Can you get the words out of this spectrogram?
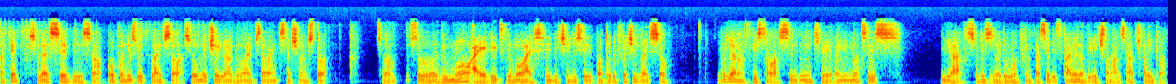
okay so let's save this uh, open this with live server. So make sure you have the live server extension installed. So so the more i edit the more i see the changes it auto refreshes by itself. Let's go and paste our link here. And you notice yeah so this is already working. You can see the scanning of the h1 has actually gone.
